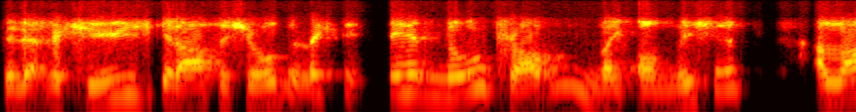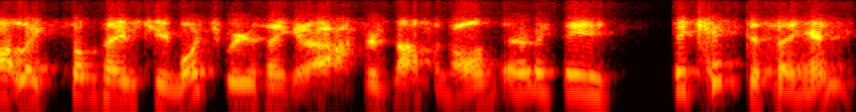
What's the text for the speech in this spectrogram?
they let McHughs get off the shoulder. Like, they, they had no problem, like, unleashing it. A lot, like, sometimes too much, where you're thinking, ah, there's nothing on there. Like, they, they kicked the thing in.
